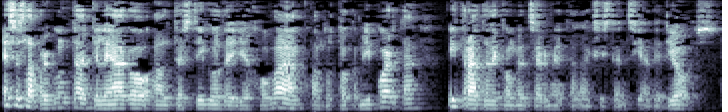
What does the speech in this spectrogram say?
Esa es la pregunta que le hago al testigo de Jehová cuando toca mi puerta y trata de convencerme de la existencia de Dios.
